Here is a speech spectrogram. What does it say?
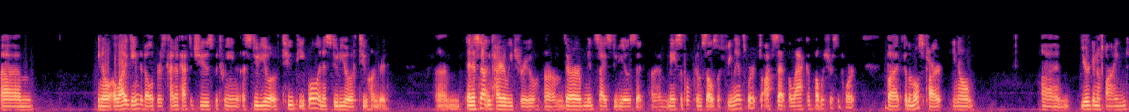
um, you know, a lot of game developers kind of have to choose between a studio of two people and a studio of 200. Um, and it's not entirely true. Um, there are mid-sized studios that um, may support themselves with freelance work to offset the lack of publisher support. But for the most part, you know, um, you're going to find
